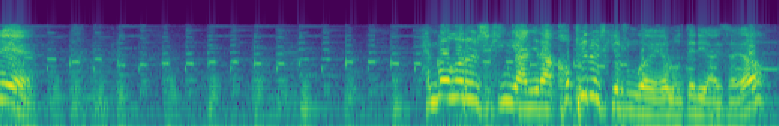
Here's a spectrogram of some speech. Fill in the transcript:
형님 햄버거를 시킨 게 아니라 커피를 시켜준 거예요 롯데리아에서요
